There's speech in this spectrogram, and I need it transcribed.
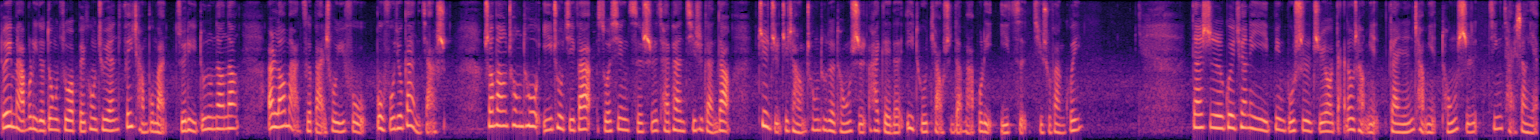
对于马布里的动作，北控球员非常不满，嘴里嘟嘟囔囔，而老马则摆出一副不服就干的架势。双方冲突一触即发，所幸此时裁判及时赶到。制止这场冲突的同时，还给了意图挑事的马布里一次技术犯规。但是贵圈里并不是只有打斗场面、感人场面同时精彩上演。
